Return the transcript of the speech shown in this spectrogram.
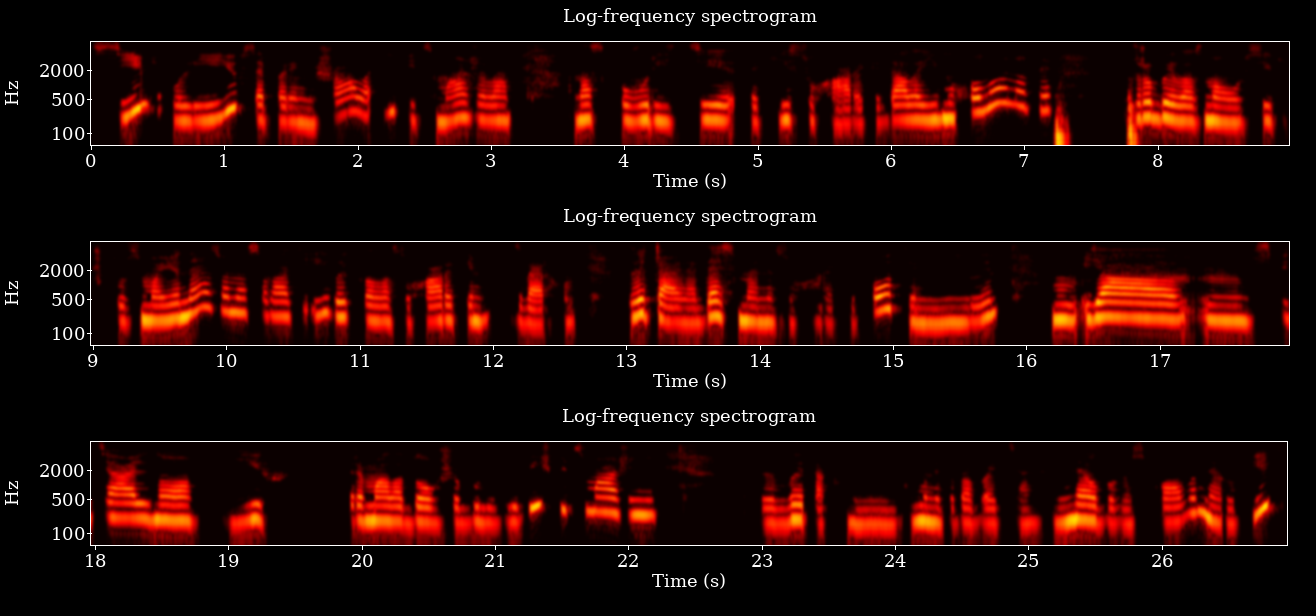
сіль, олію, все перемішала і підсмажила на сковорідці такі сухарики. Дала їм охолонути, зробила знову сіточку з майонезу на салаті і виклала сухарики зверху. Звичайно, десь в мене сухарики потемніли. Я спеціально їх тримала довше, бо люблю більш підсмажені. Е, Ви так, кому не подобається, не обов'язково не робіть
